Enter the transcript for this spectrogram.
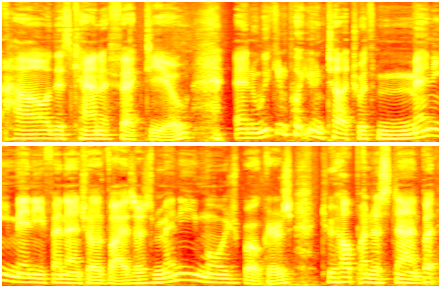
how this can affect you. And we can put you in touch with many, many financial advisors, many mortgage brokers to help understand. But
